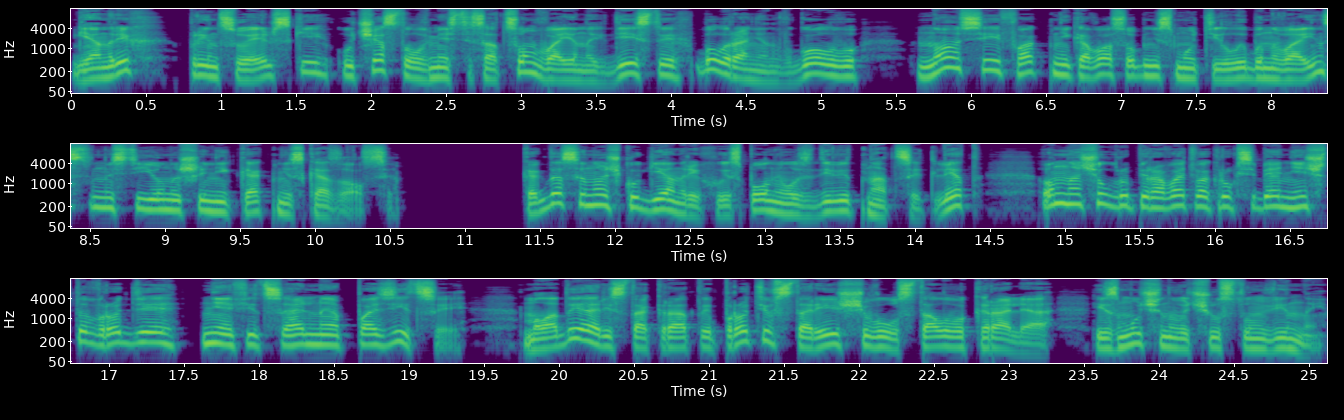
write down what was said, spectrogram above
Генрих, принц Уэльский, участвовал вместе с отцом в военных действиях, был ранен в голову, но сей факт никого особо не смутил, ибо на воинственности юноши никак не сказался. Когда сыночку Генриху исполнилось 19 лет, он начал группировать вокруг себя нечто вроде неофициальной оппозиции — молодые аристократы против стареющего усталого короля, измученного чувством вины.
